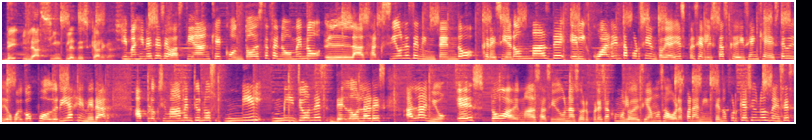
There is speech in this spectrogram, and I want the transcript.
de las simples descargas. Imagínese, Sebastián, que con todo este fenómeno, las acciones de Nintendo crecieron más del 40%. Y hay especialistas que dicen que este videojuego podría generar aproximadamente unos mil millones de dólares al año. Esto, además, ha sido una sorpresa, como lo decíamos ahora, para Nintendo, porque hace unos meses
